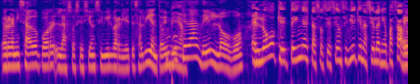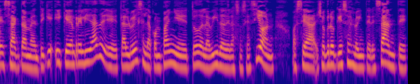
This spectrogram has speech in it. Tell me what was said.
organizado por la Asociación Civil Barriletes al Viento, en Bien. búsqueda del logo. El logo que tenga esta asociación civil que nació el año pasado. Exactamente, y que, y que en realidad eh, tal vez le acompañe toda la vida de la asociación. O sea, yo creo que eso es lo interesante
